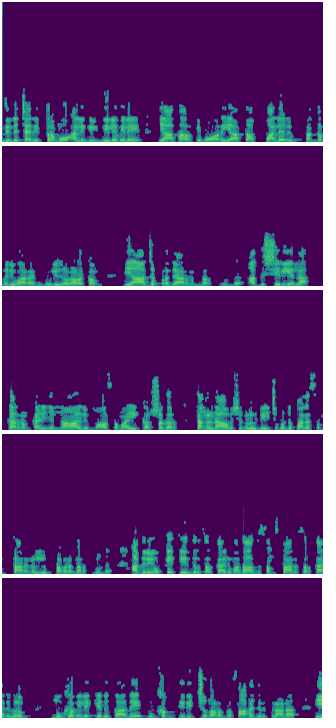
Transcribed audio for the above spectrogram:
ഇതിന്റെ ചരിത്രമോ അല്ലെങ്കിൽ നിലവിലെ യാഥാർത്ഥ്യമോ അറിയാത്ത പലരും സംഘപരിവാർ അനുകൂലികൾ അടക്കം വ്യാജ പ്രചാരണം നടത്തുന്നുണ്ട്. അത് ശരിയല്ല കാരണം കഴിഞ്ഞ നാല് മാസമായി കർഷകർ തങ്ങളുടെ ആവശ്യങ്ങൾ ഉന്നയിച്ചുകൊണ്ട് പല സംസ്ഥാനങ്ങളിലും സമരം നടത്തുന്നുണ്ട്. അതിനെയൊക്കെ കേന്ദ്ര സർക്കാരും അതാത് സംസ്ഥാന സർക്കാരുകളും മുഖവിലക്കെടുക്കാതെ മുഖം തിരിച്ചു നടന്ന സാഹചര്യത്തിലാണ് ഈ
